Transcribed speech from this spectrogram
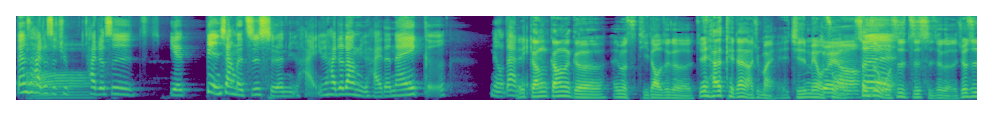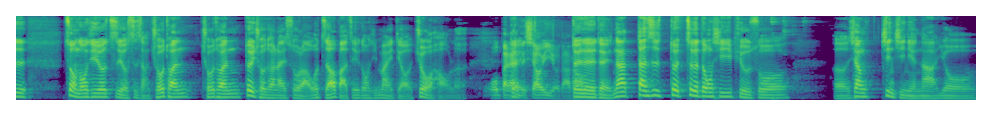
但是他就是去，哦。他就是也变相的支持了女孩，因为他就让女孩的那一格扭蛋哎，没刚刚那个 Amos 提到这个，因为他可以再拿去买，诶其实没有错，啊。甚至我是支持这个的，就是这种东西就是自由市场，球团球团对球团来说啦，我只要把这些东西卖掉就好了。我本来的效益有达到，对对对，那但是对这个东西，譬如说，呃，像近几年呐、有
